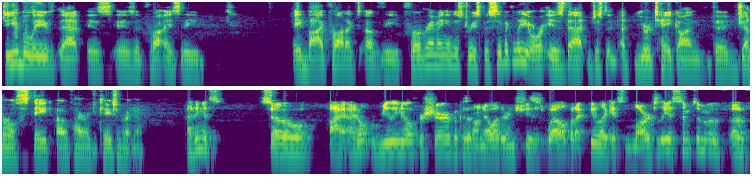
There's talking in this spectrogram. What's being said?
do, you believe that is is a is the a byproduct of the programming industry specifically, or is that just a, a, your take on the general state of higher education right now? I think it's so. I, I, don't really know for sure because I don't know other industries as well, but I feel like it's largely a symptom of, of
